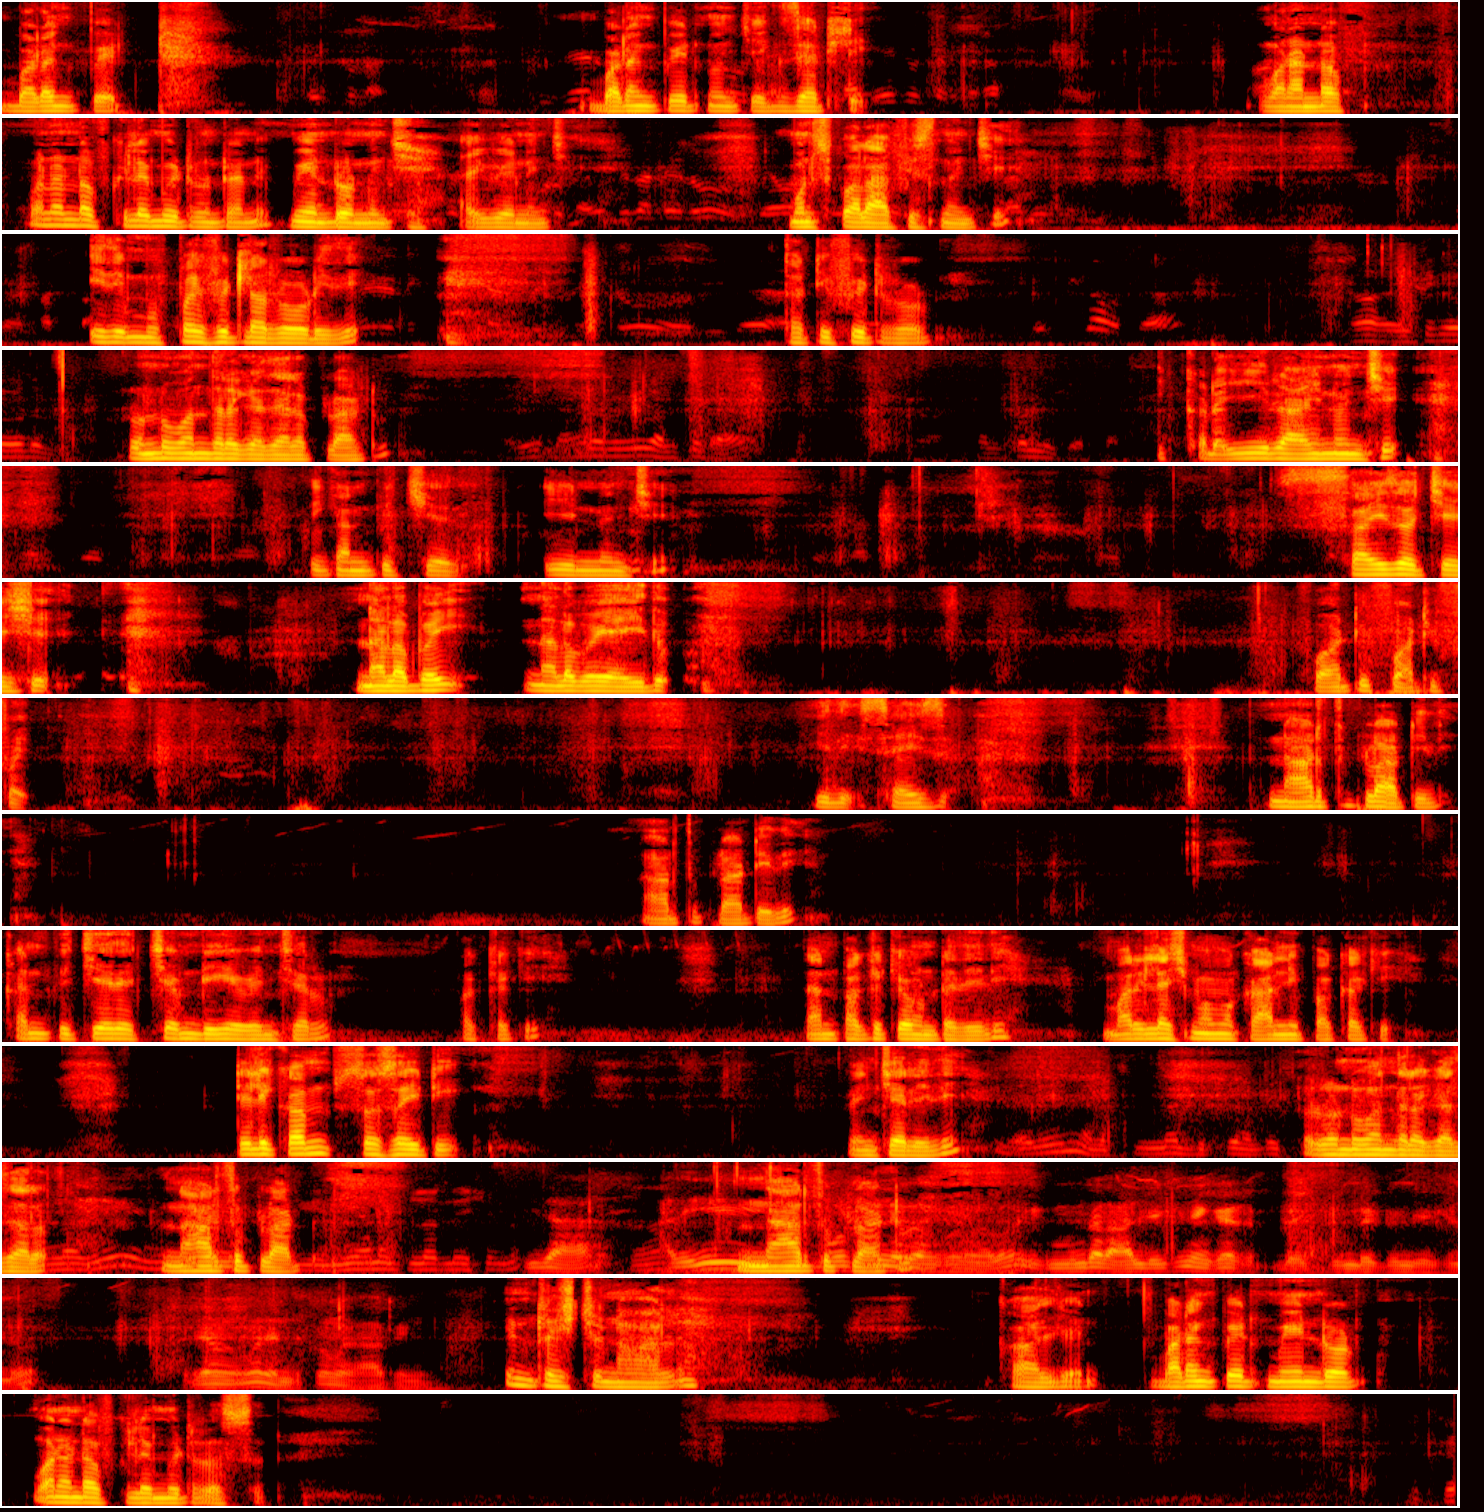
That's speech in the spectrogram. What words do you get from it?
బడంగ్పేట్. బడంగ్పేట్ నుంచి exactly one and half one and half kilometre ఉంటుంది main road నుంచి highway నుంచి మున్సిపల్ ఆఫీస్ నుంచి. ఇది ముప్పై ఫీట్ల రోడ్ ఇది. Thirty feet road. రెండు వందల గజాల ప్లాటు. ఇక్కడ ఈ రాయి నుంచి ఇది కనిపించేది ఈ నుంచి. సైజ్ వచ్చేసి నలభై నలభై ఐదు. Forty forty five. ఇది సైజు. నార్త్ ప్లాట్ ఇది. నార్త్ ప్లాట్ ఇది. కనిపించేది హెచ్ఎండిఏ వెంచరు పక్కకి. దాని పక్కకే ఉంటుంది ఇది. మరి లక్ష్మమ్మ కాలనీ పక్కకి. టెలికాం సొసైటీ వెంచర్ ఇది. రెండు వందల గజాలు north plot. North plot. Interest ఉన్న వాళ్ళు కాల్ చేయండి. Badangpet main road one and half kilometre వస్తుంది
